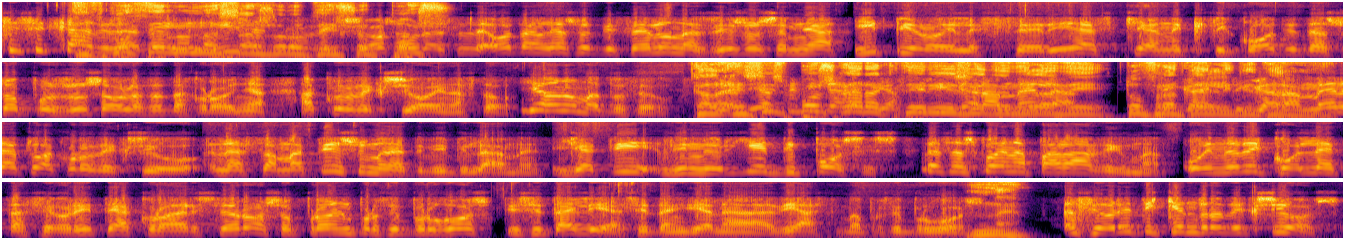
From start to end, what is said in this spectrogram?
Φυσικά Αυτό δηλαδή. θέλω να είσαι σας ρωτήσω, ακροδεξιός πώς- Όταν, λέ- όταν λες ότι θέλω να ζήσω σε μια ήπειρο ελευθερίας και ανεκτικότητας όπως ζούσα όλα αυτά τα χρόνια, ακροδεξιό είναι αυτό. Για όνομα του Θεού. Καλά, εσείς αυτή πώς την καρα- χαρακτηρίζετε αυτή την καραμέλα- δηλαδή το την κα- Fratelli Την d'Italia? καραμέλα του ακροδεξιού να σταματήσουμε να την πιπιλάμε. Γιατί δημιουργεί εντυπώσεις. Να σας πω ένα παράδειγμα. Ο Ενρίκο Λέτα θεωρείται ακροαριστερός ο πρώην πρωθυπουργός της Ιταλίας. Ήταν για ένα διάστημα πρωθυπουργός. Ναι. Θεωρείται κεντροδεξιός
